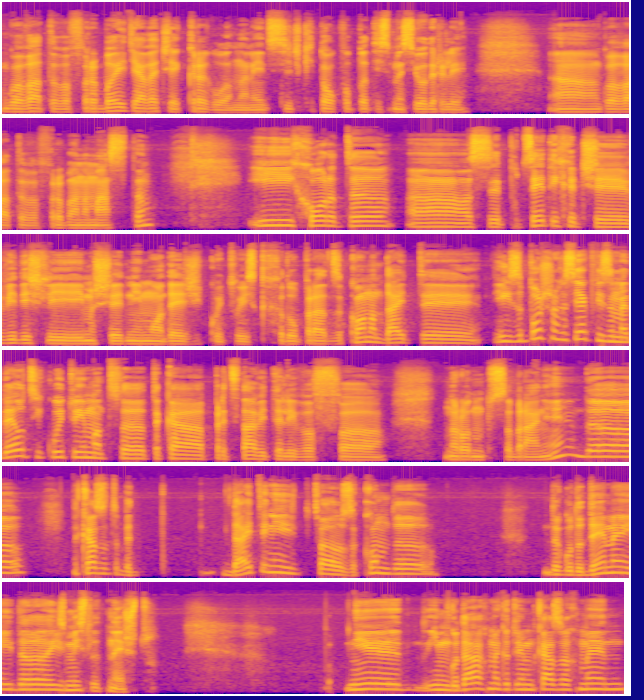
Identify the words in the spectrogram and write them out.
главата в ръба и тя вече е кръгла. Нали? Всички толкова пъти сме си удрали а, главата в ръба на масата. И хората а, се подсетиха, че видиш ли имаше едни младежи, които искаха да оправят закона, дайте... И започнаха всякакви земеделци, които имат а, така представители в а, Народното събрание, да, да казват, бе, дайте ни това закон да, да го дадеме и да измислят нещо. Ние им го давахме, като им казвахме,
